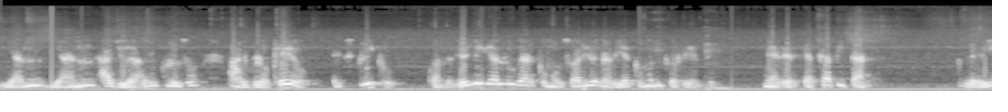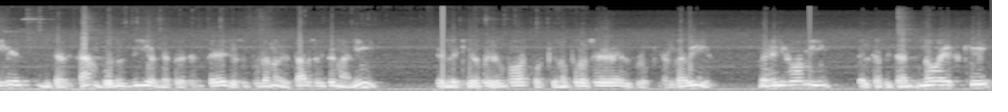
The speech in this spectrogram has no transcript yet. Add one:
y, han, y han ayudado incluso al bloqueo. Explico, cuando yo llegué al lugar como usuario de la vía común y corriente, me acerqué al capitán, le dije, mi capitán, buenos días, me presenté, yo soy fulano de tal, soy de Maní, le quiero pedir un favor, porque no procede a desbloquear la vía? Me dijo a mí, el capitán, no es que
